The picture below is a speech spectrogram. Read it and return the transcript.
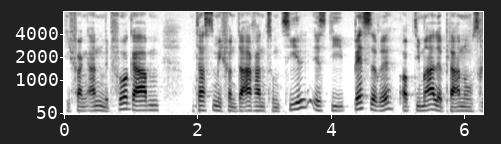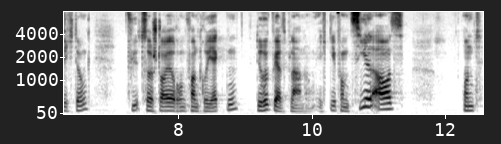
ich fange an mit Vorgaben und taste mich von daran zum Ziel, ist die bessere, optimale Planungsrichtung für, zur Steuerung von Projekten die Rückwärtsplanung. Ich gehe vom Ziel aus und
